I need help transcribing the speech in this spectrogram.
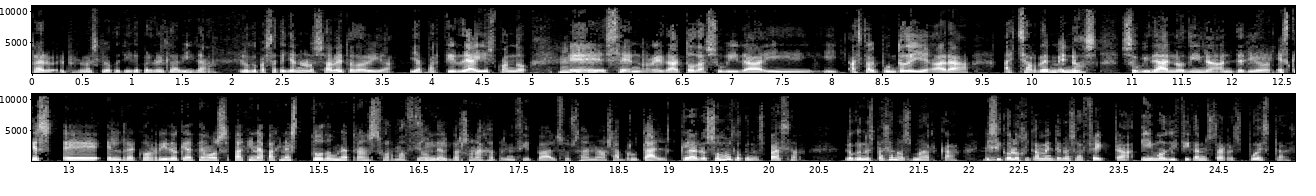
Claro, el problema es que lo que tiene que perder es la vida. Lo que pasa es que ella no lo sabe todavía. Y a partir de ahí es cuando eh, se enreda toda su vida y, hasta el punto de llegar a, echar de menos su vida anodina anterior. Es que es eh, el recorrido que hacemos página a página es toda una transformación del personaje principal, Susana, o sea, brutal. Claro, somos lo que nos pasa. Lo que nos pasa nos marca y mm. psicológicamente nos afecta y modifica nuestras respuestas.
